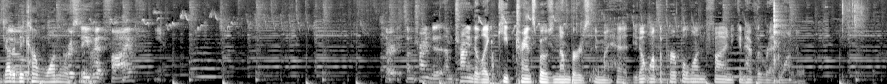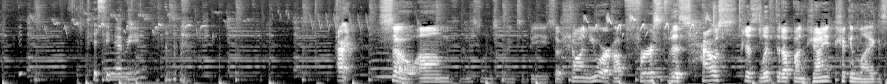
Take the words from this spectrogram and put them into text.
You got to So, become one with. Krista, it. you had five. Trying to. I'm trying to like keep transpose numbers in my head. You don't want the purple one? Fine, you can have the red one. Pissy at me. All right. So, um, and this one is going to be. So, Sean, you are up first. This house just lifted up on giant chicken legs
